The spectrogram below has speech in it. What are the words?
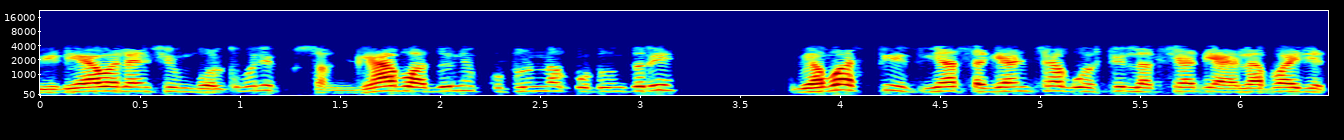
मीडियावाल्यांशी बोलतो. म्हणजे सगळ्या बाजूने कुठून ना कुठून तरी व्यवस्थित या सगळ्यांच्या गोष्टी लक्षात यायला पाहिजेत.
